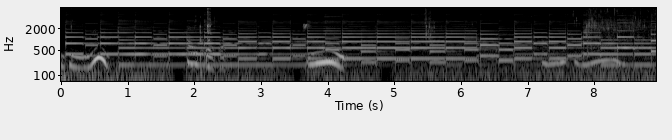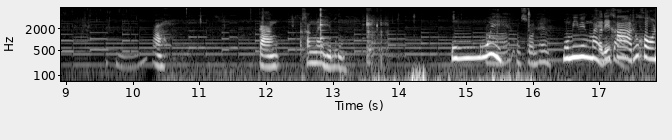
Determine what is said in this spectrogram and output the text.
อื้อหือไข่เป็ดว่ะอืมอื้อหืออะกลางข้างในให้เบึงอุ้ยมันซอนแห้งโมมีเมียงใหม่สวัสดีด้วยค่ะจ้ะทุกคน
